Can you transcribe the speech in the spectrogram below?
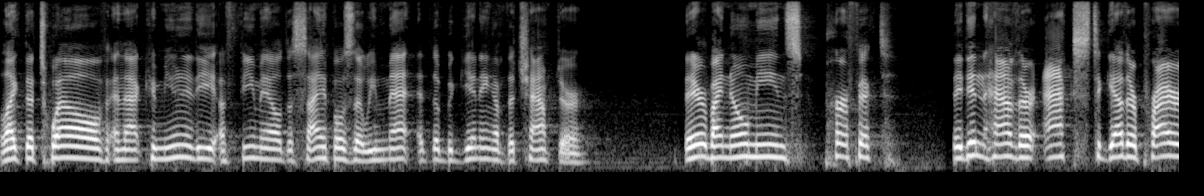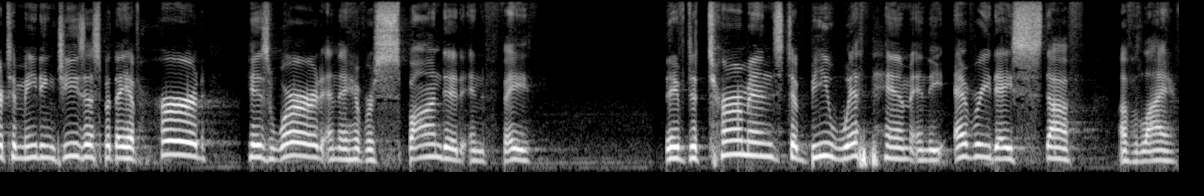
Like the 12 and that community of female disciples that we met at the beginning of the chapter. They are by no means perfect. They didn't have their acts together prior to meeting Jesus, but they have heard his word and they have responded in faith. They've determined to be with him in the everyday stuff of life,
